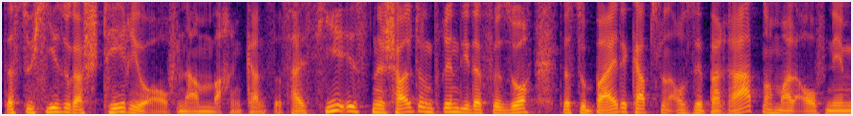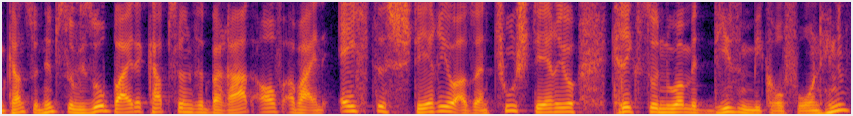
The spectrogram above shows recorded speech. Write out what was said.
dass du hier sogar Stereoaufnahmen machen kannst. Das heißt, hier ist eine Schaltung drin, die dafür sorgt, dass du beide Kapseln auch separat nochmal aufnehmen kannst. Du nimmst sowieso beide Kapseln separat auf, aber ein echtes Stereo, also ein True Stereo, kriegst du nur mit diesem Mikrofon hin.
